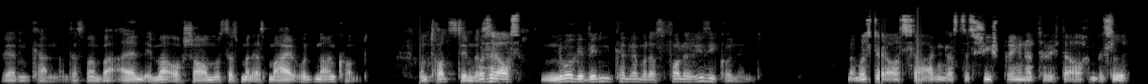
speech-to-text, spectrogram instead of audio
werden kann. Und dass man bei allem immer auch schauen muss, dass man erstmal heil unten ankommt. Und trotzdem dass man nur gewinnen kann, wenn man das volle Risiko nimmt. Man muss ja auch sagen, dass das Skispringen natürlich da auch ein bisschen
